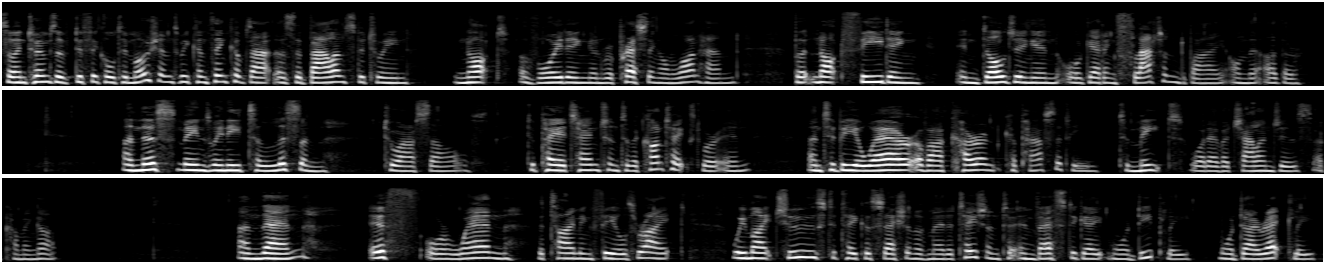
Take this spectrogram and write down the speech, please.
so in terms of difficult emotions, we can think of that as the balance between not avoiding and repressing on one hand, but not feeding, indulging in, or getting flattened by on the other. And this means we need to listen to ourselves, to pay attention to the context we're in, and to be aware of our current capacity to meet whatever challenges are coming up. And then if or when the timing feels right, we might choose to take a session of meditation to investigate more deeply, more directly,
